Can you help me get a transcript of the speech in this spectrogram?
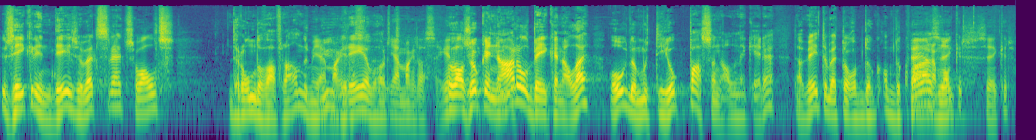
Zeker in deze wedstrijd, zoals de Ronde van Vlaanderen ja, nu gereden wordt. Ja, mag dat zeggen. Dat was ook in Harelbeken al. Hè. Oh, dan moet die ook passen al een keer. Hè. Dat weten we toch op de, op de Ja, zeker, zeker.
